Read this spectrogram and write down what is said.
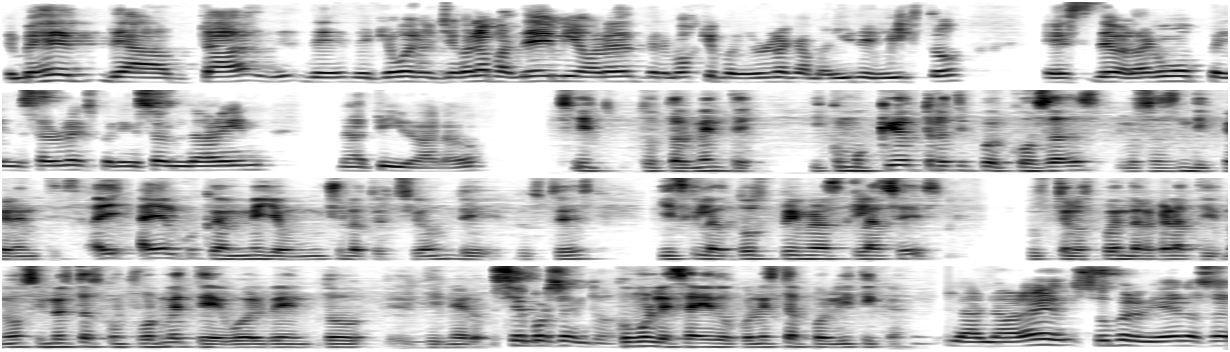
en vez de, adaptar, de, que bueno, llegó la pandemia, ahora tenemos que poner una camarita y listo, es de verdad como pensar una experiencia online nativa, ¿no? Sí, totalmente. ¿Y como qué otro tipo de cosas los hacen diferentes? Hay, hay algo que a mí me llamó mucho la atención de, de ustedes y es que las dos primeras clases pues te los pueden dar gratis, ¿no? Si no estás conforme, te devuelven todo el dinero. 100%. ¿Cómo les ha ido con esta política? La, verdad es súper bien, o sea,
